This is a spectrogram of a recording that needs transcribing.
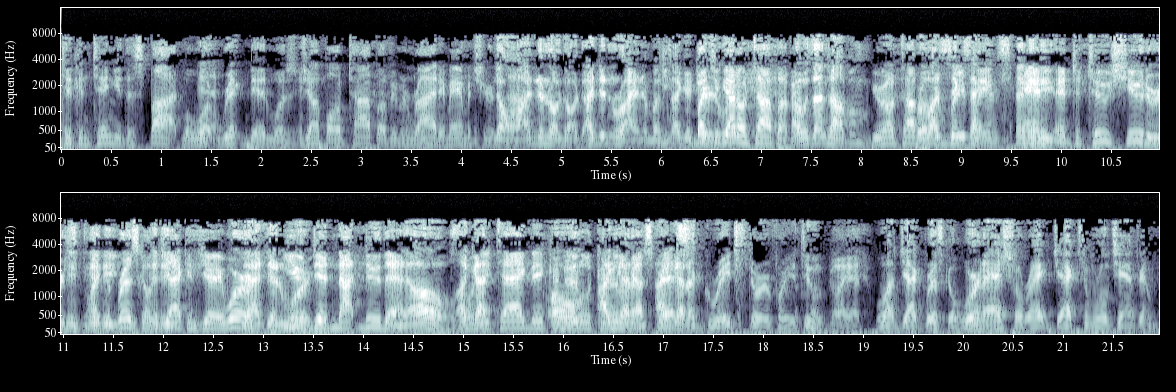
to continue the spot. Well, what Yeah. Rick did was jump on top of him and ride him amateur No, style. I no, no, no, I didn't ride him. But you got on top of him. I was on top of him. You're on top for of about him six briefly, seconds. and, and to two shooters like the Briscoes, Jack and Jerry were. That didn't you work. did not do that. No, so I got you tagged in oh, Kernodle. I got, got, a, I got a great story for you too. Oh, go ahead. Well, Jack Briscoe, we're in Asheville, right? Jack's a world champion,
